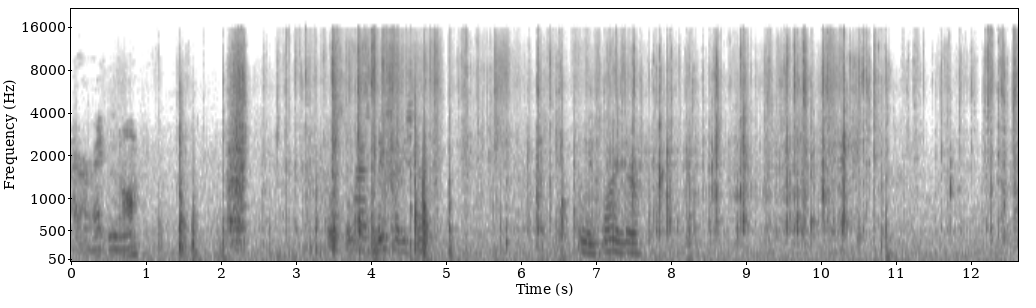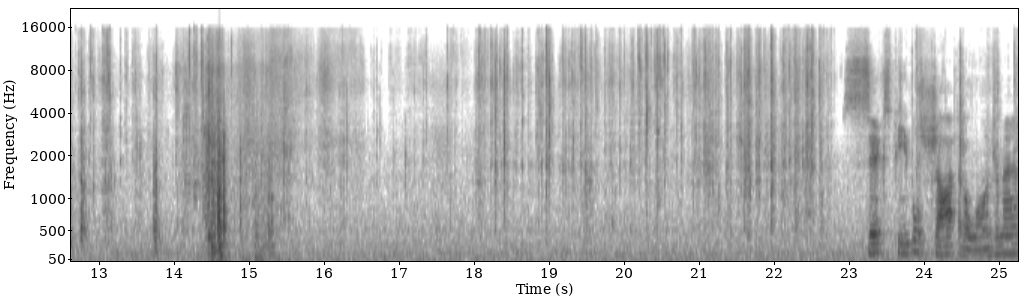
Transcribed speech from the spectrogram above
Alright, moving on. What's the last base heavy stuff? Only flying there. Six people shot at a laundromat.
